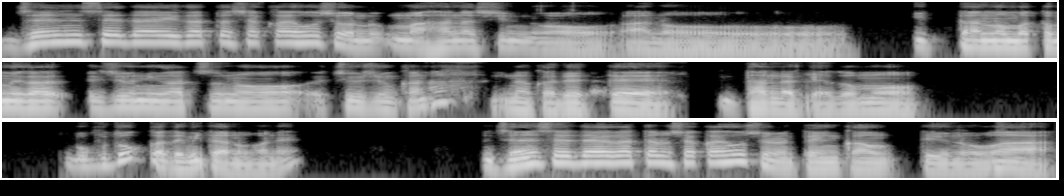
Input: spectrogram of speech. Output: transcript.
全世代型社会保障の、まあ、話の、あの、一旦のまとめが12月の中旬かな？なんか出てたんだけれども、僕どっかで見たのはね、全世代型の社会保障の転換っていうのは、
